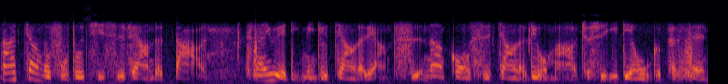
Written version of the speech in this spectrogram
那降的幅度其实非常的大，三月里面就降了两次，那共是降了六码，就是一点五个 percent，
